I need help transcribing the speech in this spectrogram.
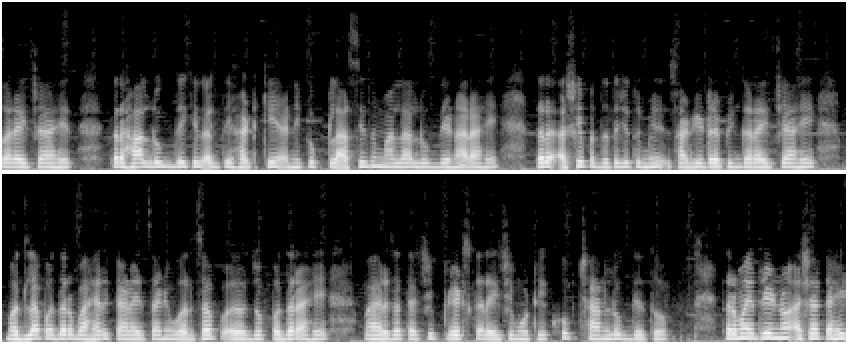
करायच्या आहेत. तर हा लुक देखील अगदी हटके आणि खूप क्लासी तुम्हाला लुक देणार आहे. तर अशी पद्धतीची तुम्ही साडी ड्रेपिंग करायची आहे. मधला पदर बाहेर काढायचा आणि वरचा प- जो पदर आहे बाहेरचा त्याची प्लेट्स करायची मोठी खूप छान लुक देतो. तर मैत्रिणींनो अशा काही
